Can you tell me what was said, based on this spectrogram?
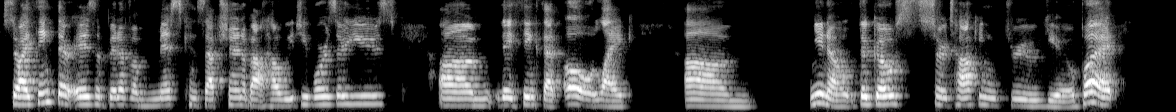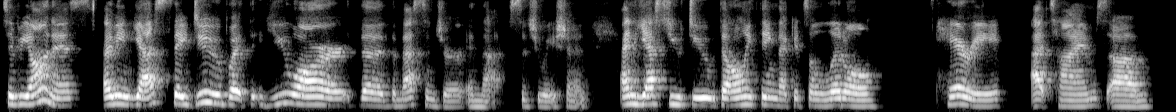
So I think there is a bit of a misconception about how Ouija boards are used. Um, they think that oh, like um, you know, the ghosts are talking through you, but to be honest, I mean, yes, they do, but you are the the messenger in that situation. And yes, you do. The only thing that gets a little hairy at times, um,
